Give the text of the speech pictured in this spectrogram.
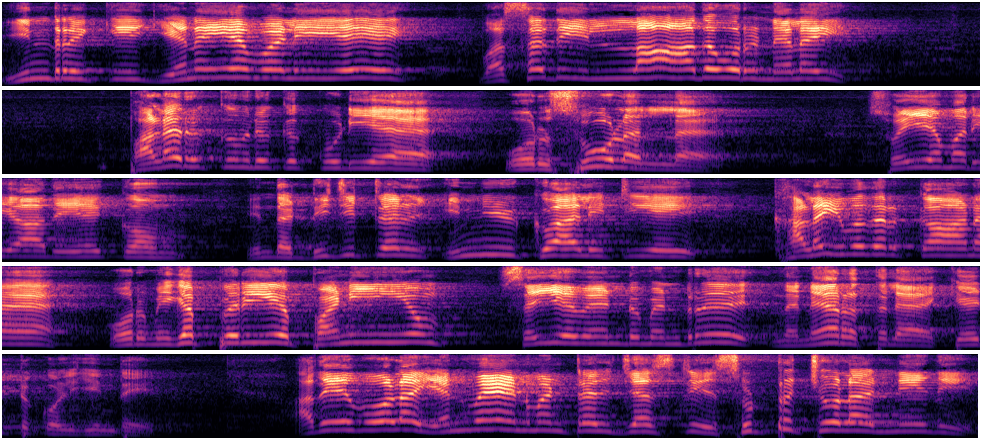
இன்றைக்கு இணைய வழியே வசதி இல்லாத ஒரு நிலை பலருக்கும் இருக்கக்கூடிய ஒரு சூழல்ல சுயமரியாதை இயக்கம் இந்த டிஜிட்டல் இன்இக்வாலிட்டியை களைவதற்கான ஒரு மிகப்பெரிய பணியும் செய்ய வேண்டும் என்று இந்த நேரத்தில் கேட்டுக்கொள்கின்றேன். அதே போல என்வாயன்மெண்டல் ஜஸ்டிஸ் சுற்றுச்சூழல் நீதி.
